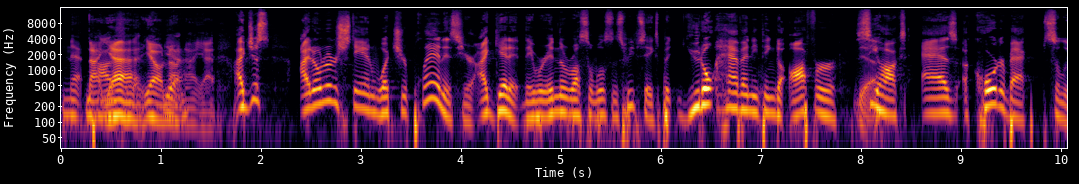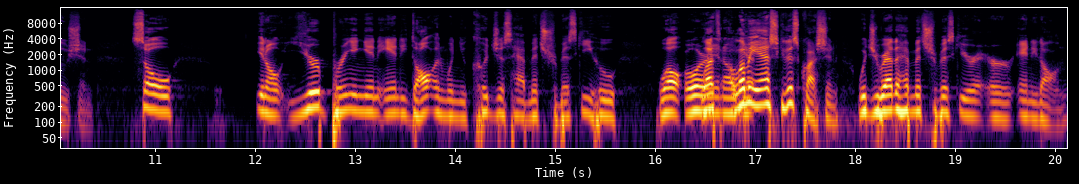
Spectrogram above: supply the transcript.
net. Not positive. yet. Yo, no, not yet. I just I don't understand what your plan is here. I get it. They were in the Russell Wilson sweepstakes, but you don't have anything to offer Yeah. Seahawks as a quarterback solution. So, you know, you're bringing in Andy Dalton when you could just have Mitch Trubisky, who, well, Or, let's, you know, let get- me ask you this question: Would you rather have Mitch Trubisky or, or Andy Dalton?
